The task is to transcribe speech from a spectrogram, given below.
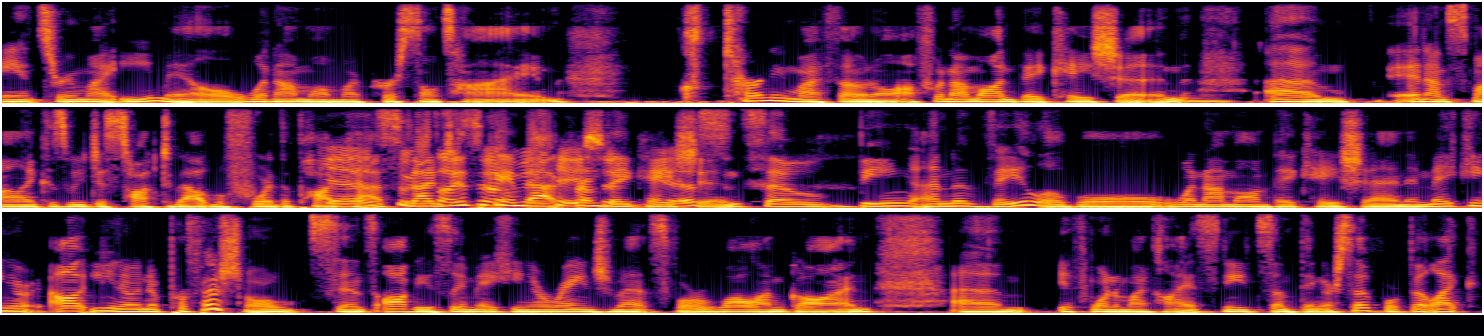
answering my email when I'm on my personal time, turning my phone off when I'm on vacation. Mm-hmm. Um, and I'm smiling because we just talked about before the podcast yes, that I just came back from vacation. Yes. So being unavailable when I'm on vacation and making, uh, you know, in a professional sense, obviously making arrangements for while I'm gone, um, if one of my clients needs something or so forth. But like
